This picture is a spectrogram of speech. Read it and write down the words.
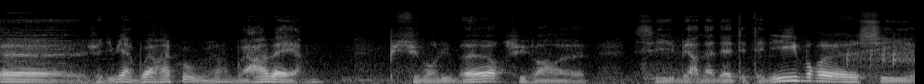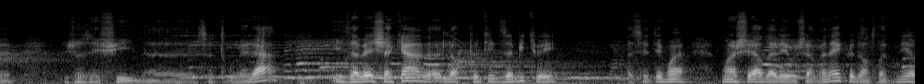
Euh, je dis bien boire un coup, hein, boire un verre. Puis suivant l'humeur, suivant euh, si Bernadette était libre, euh, si Joséphine se trouvait là, ils avaient chacun leurs petites habituées. C'était moins, moins cher d'aller au Chabanais que d'entretenir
